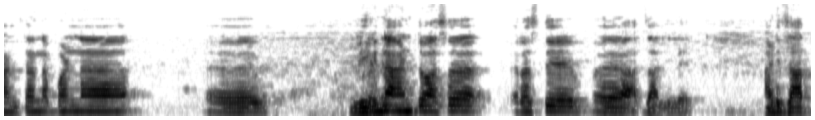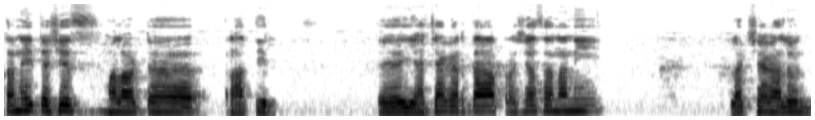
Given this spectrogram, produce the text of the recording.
आणताना पण विघ्न आणतो असं रस्ते झालेले आहेत. आणि जातानाही तसेच मला वाटतं राहतील. तर ह्याच्याकरता प्रशासनाने लक्ष घालून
